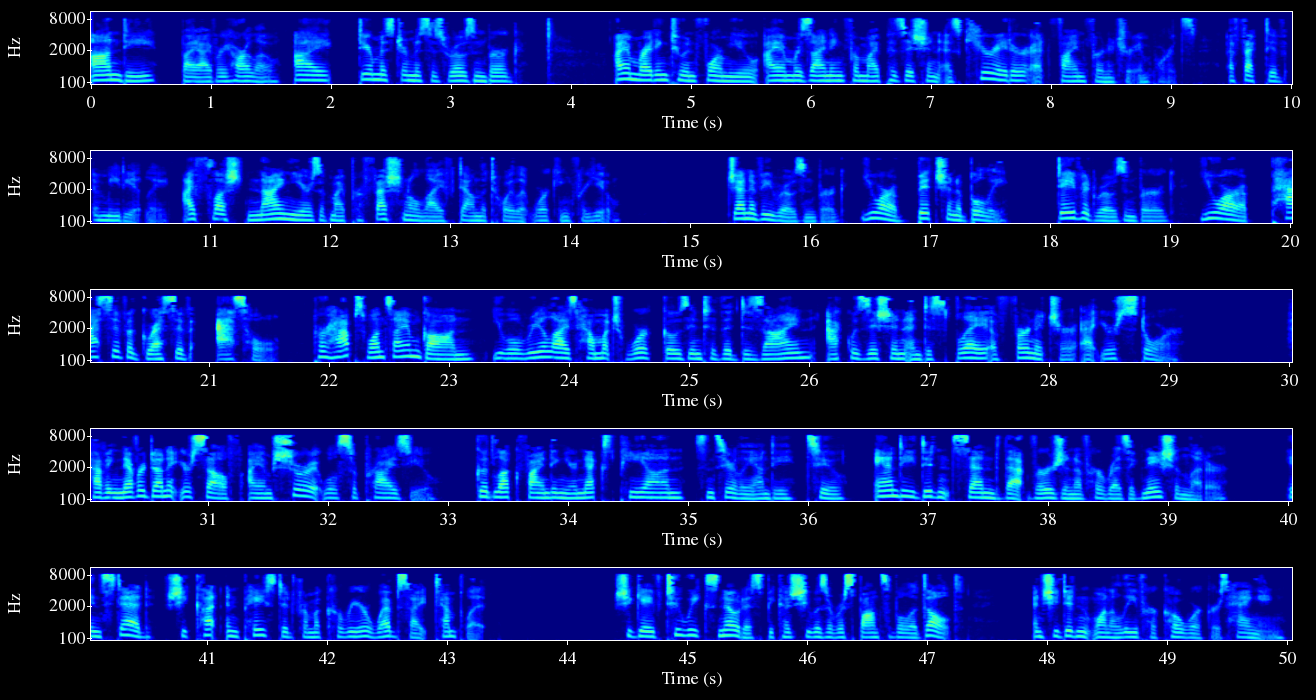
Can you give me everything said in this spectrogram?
Andi by Ivory Harlow. I, dear Mr. and Mrs. Rosenberg, I am writing to inform you I am resigning from my position as curator at Fine Furniture Imports, effective immediately. I flushed nine years of my professional life down the toilet working for you. Genevieve Rosenberg, you are a bitch and a bully. David Rosenberg, you are a passive aggressive asshole. Perhaps once I am gone, you will realize how much work goes into the design, acquisition, and display of furniture at your store. Having never done it yourself, I am sure it will surprise you. Good luck finding your next peon. Sincerely, Andi. 2. Andi didn't send that version of her resignation letter. Instead, she cut and pasted from a career website template. She gave two weeks' notice because she was a responsible adult, and she didn't want to leave her coworkers hanging.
